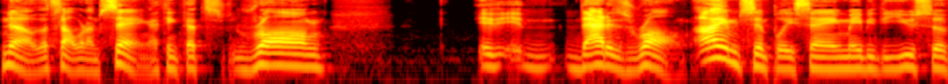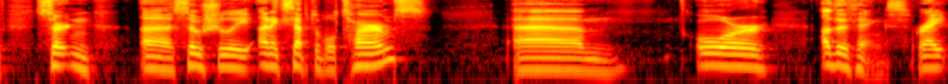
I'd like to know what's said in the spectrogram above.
No, that's not what I'm saying. I think that's wrong. It, it, that is wrong. I'm simply saying maybe the use of certain uh, socially unacceptable terms um, or other things, right?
